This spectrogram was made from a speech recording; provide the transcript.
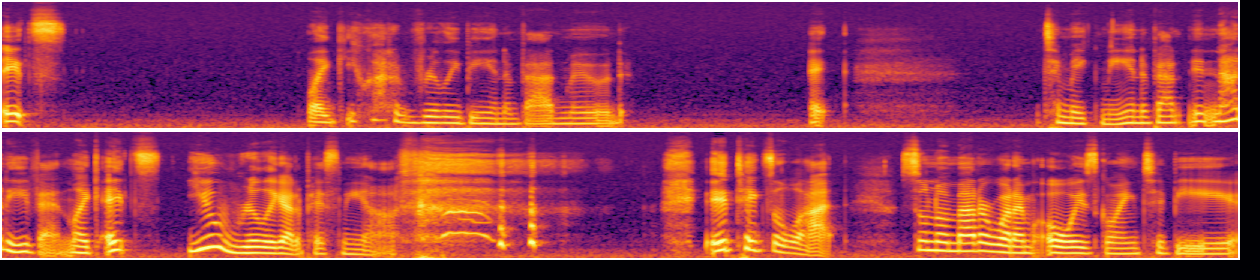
it's like, you gotta really be in a bad mood I, to make me in a bad, not even. Like, it's, you really gotta piss me off. it takes a lot. So, no matter what, I'm always going to be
